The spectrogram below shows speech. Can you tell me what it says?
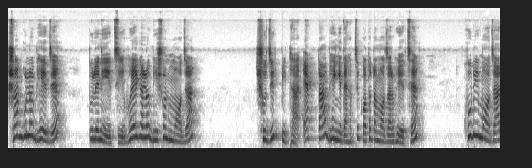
সবগুলো ভেজে তুলে নিয়েছি। হয়ে গেল ভীষণ মজার সুজির পিঠা। একটা ভেঙে দেখাচ্ছি কতটা মজার হয়েছে। খুবই মজার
